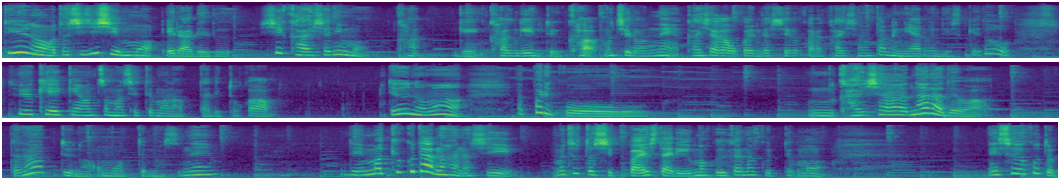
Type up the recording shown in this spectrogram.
っていうのは私自身も得られるし会社にも還元還元というかもちろんね会社がお金出してるから会社のためにやるんですけどそういう経験を積ませてもらったりとかっていうのはやっぱりこう、うん、会社ならではだなっていうのは思ってますね。でまあ極端な話、まあ、ちょっと失敗したりうまくいかなくっても、ね、そういうこと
